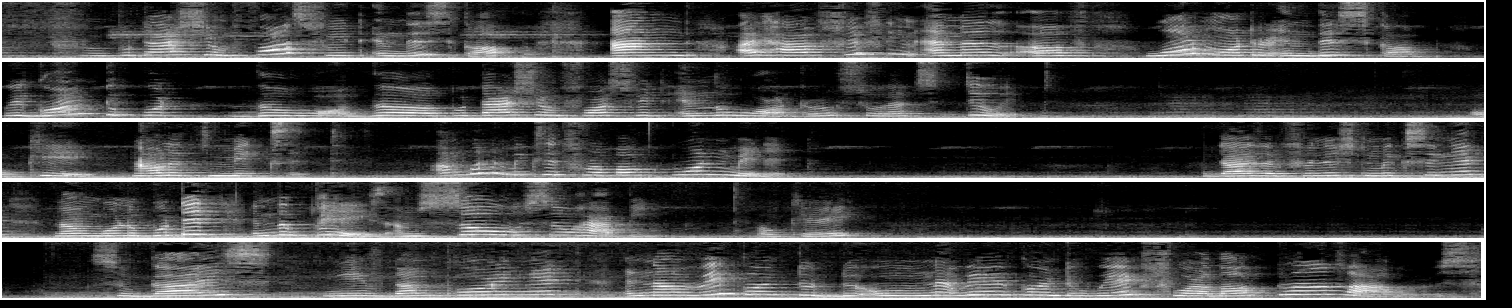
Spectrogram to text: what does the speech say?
potassium phosphate in this cup and I have 15 ml of warm water in this cup. We're going to put the, the potassium phosphate in the water, so let's do it. Okay, now let's mix it. I'm going to mix it for about one minute. Guys, I finished mixing it. Now I'm going to put it in the base. I'm so, so happy. Okay. So guys, we've done pouring it and now we're going to do we're going to wait for about 12 hours.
